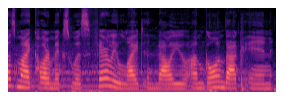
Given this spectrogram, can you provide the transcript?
Because my color mix was fairly light in value, I'm going back in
